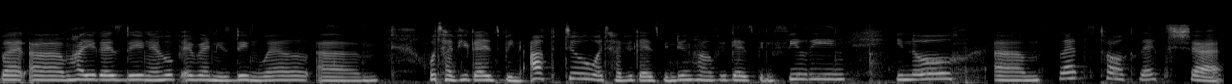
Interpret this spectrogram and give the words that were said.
But um, how you guys doing? I hope everyone is doing well. Um, what have you guys been up to? What have you guys been doing? How have you guys been feeling? You know, um, let's talk. Let's share.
